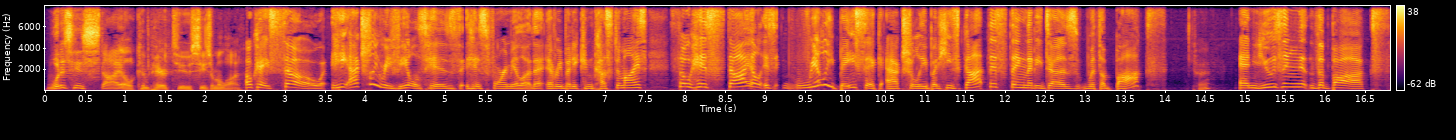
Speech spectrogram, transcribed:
what is his style compared to Cesar Millan? Okay, so he actually reveals his his formula that everybody can customize. So his style is really basic actually, but he's got this thing that he does with a box Okay. and using the box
